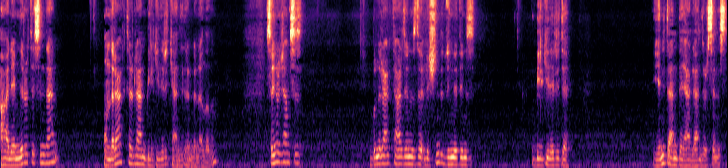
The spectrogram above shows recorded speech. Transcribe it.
alemler ötesinden onlara aktarılan bilgileri kendilerinden alalım. Sayın hocam siz bunları aktardığınızda ve şimdi dinlediğiniz bilgileri de yeniden değerlendirirseniz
